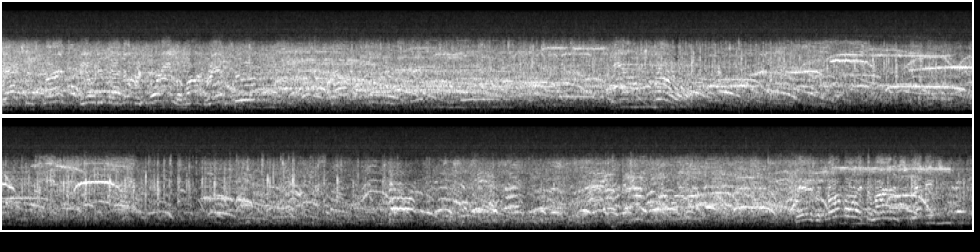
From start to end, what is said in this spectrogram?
Jackson's punt fielded by number 20, Lamont Ramseur. Stopped by number 72, Tim Carroll. There's a fumble at the line of scrimmage.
